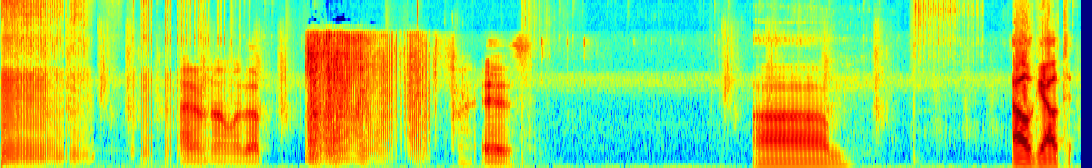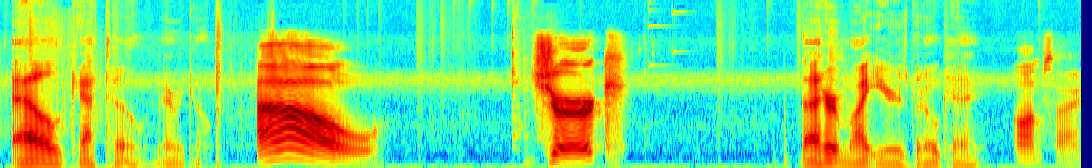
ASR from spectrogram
I don't know what the is. um, Elgato. Elgato. There we go. Ow! Jerk. That hurt my ears, but okay. Oh, I'm sorry.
